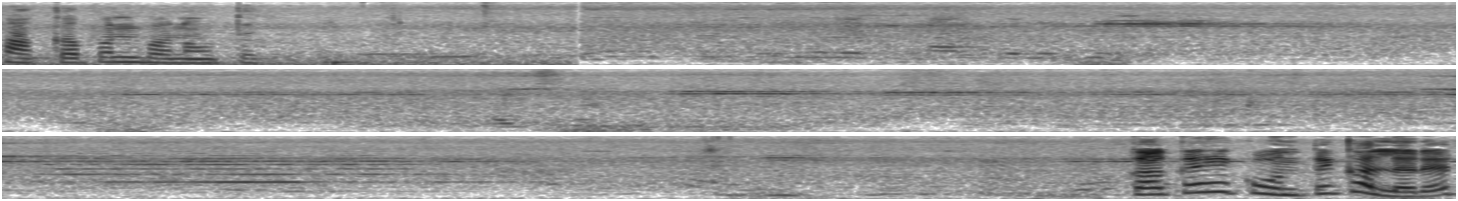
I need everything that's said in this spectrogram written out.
काका पण बनवतात. काका हे कोणते कलर आहेत?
